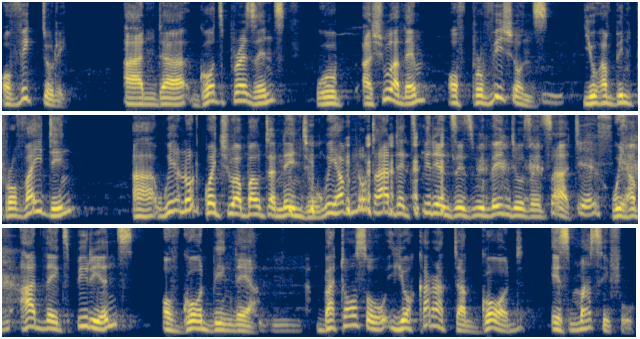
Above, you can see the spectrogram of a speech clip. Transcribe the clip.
of victory. And uh, God's presence will assure them of provisions. You have been providing uh, we are not quite sure about an angel. We have not had experiences with angels as such. Yes. We have had the experience of God being there. But also, your character, God, is merciful.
